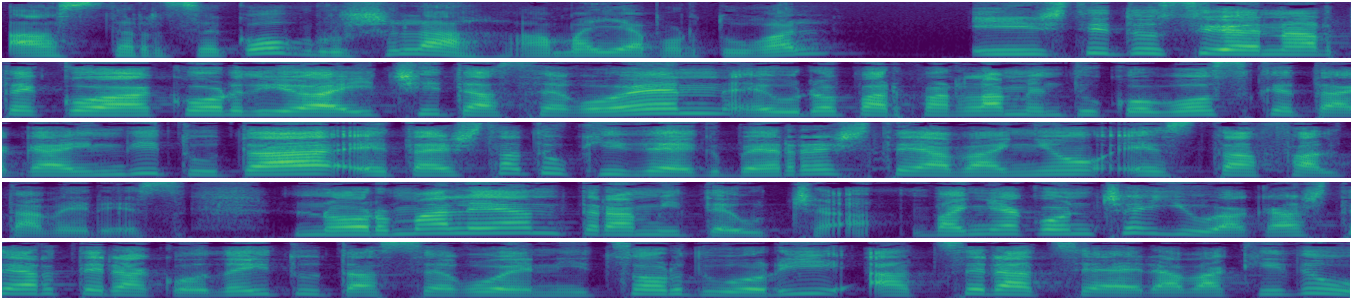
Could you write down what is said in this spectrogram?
aztertzeko Brusela, Amaia Portugal. Instituzioen arteko akordioa itxita zegoen, Europar Parlamentuko bozketa gaindituta eta estatukideek berrestea baino ez da falta berez. Normalean tramite utxa, baina kontseiluak astearterako deituta zegoen itzordu hori atzeratzea erabaki du.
